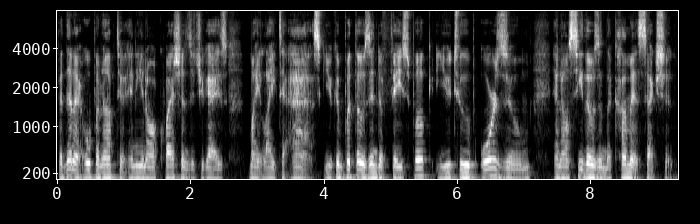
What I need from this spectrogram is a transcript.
but then I open up to any and all questions that you guys might like to ask. You can put those into Facebook, YouTube, or Zoom, and I'll see those in the comment section.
